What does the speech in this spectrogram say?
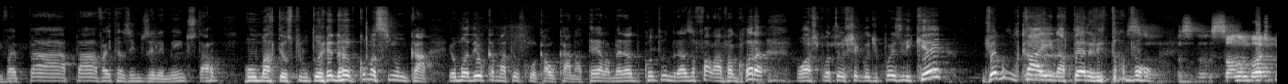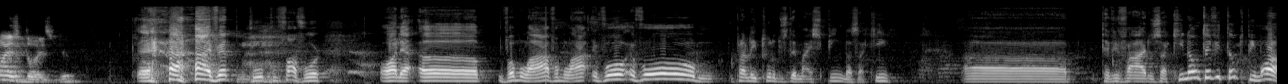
e vai pá, pá, vai trazendo os elementos e tal. O Matheus perguntou, Renan, como assim um K? Eu mandei o Matheus colocar o K na tela, mas era do quanto o Andresa falava. Agora, eu acho que o Matheus chegou depois, ele quê? Joga um K aí na tela, ele tá bom. Só não bote mais dois, viu? É, é por, por favor. Olha, uh, vamos lá, vamos lá. Eu vou, eu vou para a leitura dos demais pimbas aqui. Uh, teve vários aqui. Não teve tanto pimba. Ó,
